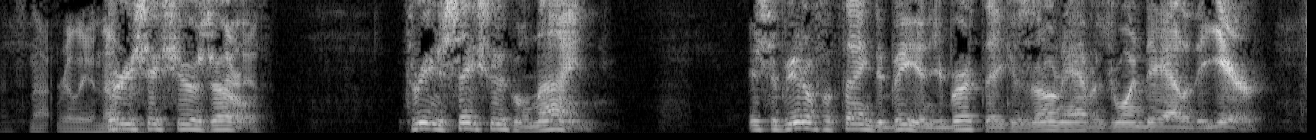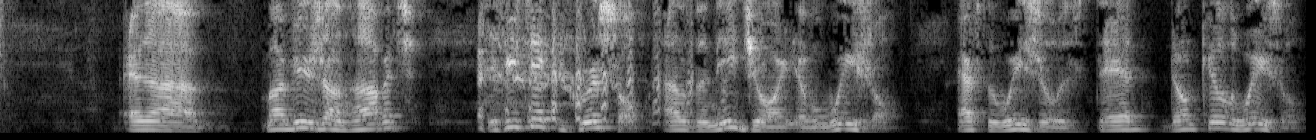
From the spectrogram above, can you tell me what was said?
That's not really enough. 36 years There it old. Is. Three and six equal nine. It's a beautiful thing to be in your birthday because it only happens one day out of the year. And uh, my views on hobbits: if you take the gristle out of the knee joint of a weasel after the weasel is dead, don't kill the weasel.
